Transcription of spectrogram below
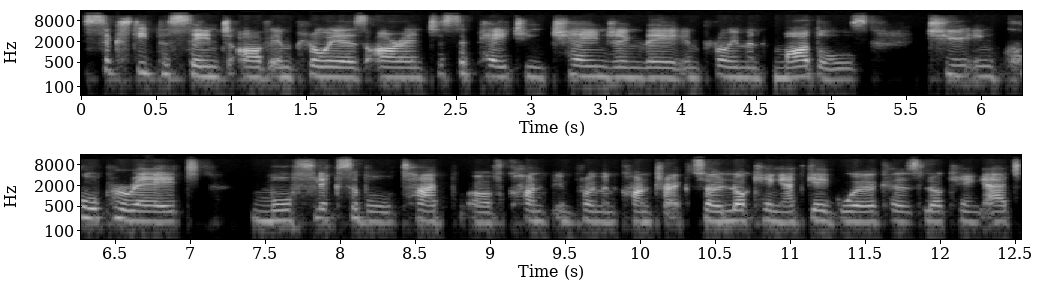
60% of employers are anticipating changing their employment models to incorporate more flexible type of con- employment contracts. So looking at gig workers, looking at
